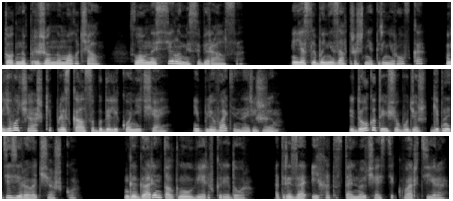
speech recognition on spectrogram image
Тот напряженно молчал, словно силами собирался. Если бы не завтрашняя тренировка, в его чашке плескался бы далеко не чай, и плевать на режим. «И долго ты еще будешь гипнотизировать чашку?» Гагарин толкнул дверь в коридор, отрезая их от остальной части квартиры.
